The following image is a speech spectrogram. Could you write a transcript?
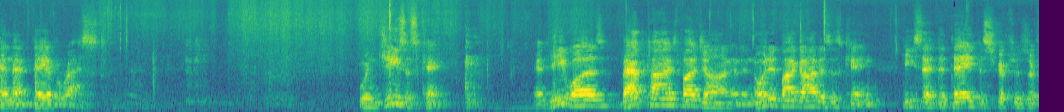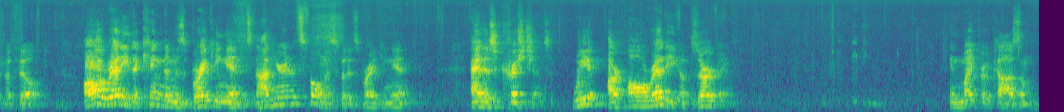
and that day of rest. When Jesus came, and he was baptized by John and anointed by God as his king, he said, Today the scriptures are fulfilled. Already the kingdom is breaking in. It's not here in its fullness, but it's breaking in. And as Christians, we are already observing in microcosm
